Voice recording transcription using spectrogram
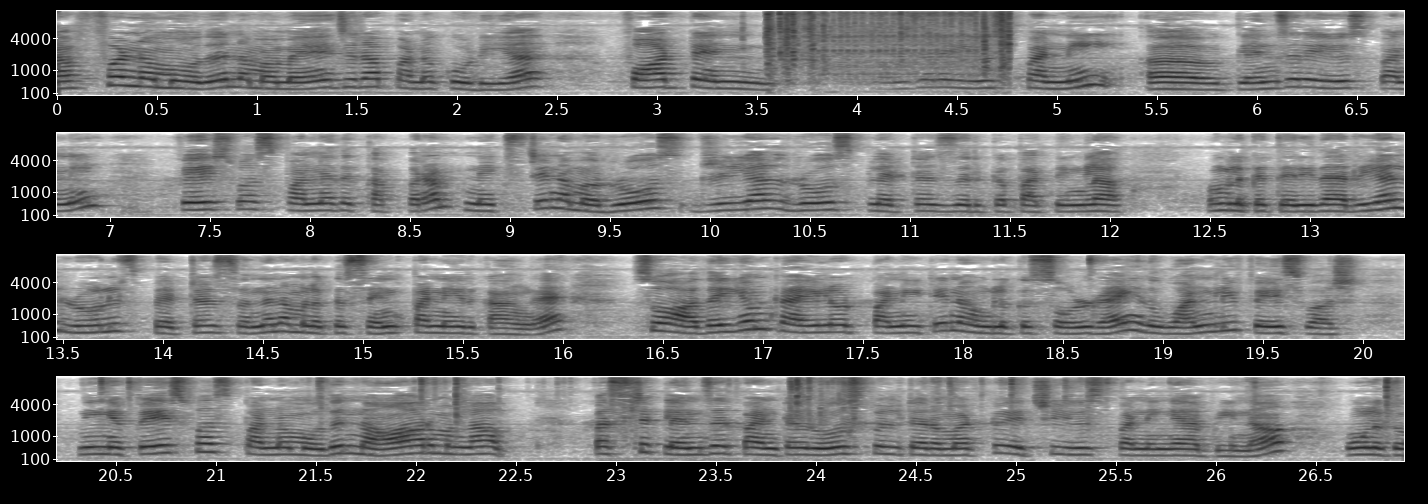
ரஃப் பண்ணும் போது நம்ம மேஜராக பண்ணக்கூடிய ஃபாட் அண்ட் கிளென்சரை யூஸ் பண்ணி கிளென்சரை யூஸ் பண்ணி ஃபேஸ் வாஷ் பண்ணதுக்கப்புறம் நெக்ஸ்ட்டு நம்ம ரோஸ் ரியல் ரோஸ் பிளட்டர்ஸ் இருக்குது பார்த்தீங்களா உங்களுக்கு தெரியுதா? ரியல் ரோல்ஸ் பெட்டர்ஸ் வந்து நம்மளுக்கு சென்ட் பண்ணியிருக்காங்க ஸோ அதையும் ட்ரைல் அவுட் பண்ணிவிட்டு நான் உங்களுக்கு சொல்கிறேன் இது ஒன்லி ஃபேஸ் வாஷ் நீங்கள் ஃபேஸ் வாஷ் பண்ணும்போது நார்மலாக ஃபஸ்ட்டு கிளென்சர் பண்ணிட்டு ரோஸ் ஃபில்டரை மட்டும் வச்சு யூஸ் பண்ணீங்க அப்படின்னா உங்களுக்கு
